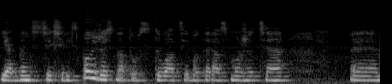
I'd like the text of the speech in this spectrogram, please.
jak będziecie chcieli spojrzeć na tą sytuację, bo teraz możecie e,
